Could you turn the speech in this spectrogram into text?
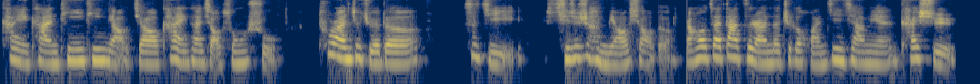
看一看、听一听鸟叫、看一看小松鼠，突然就觉得自己其实是很渺小的。然后在大自然的这个环境下面，开始。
